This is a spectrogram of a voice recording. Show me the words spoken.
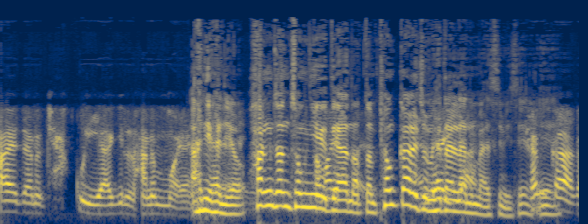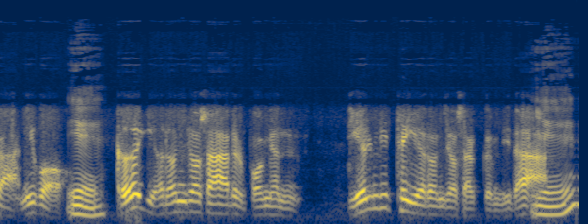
사회자는 자꾸 이야기를 하는 모양. 아니 아니요. 황 전 총리에 대한. 어떤 평가를 좀 해달라는 말씀이세요. 평가가 아니고 예. 그 여론조사를 보면 리얼미터 여론조사일 겁니다. 예.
